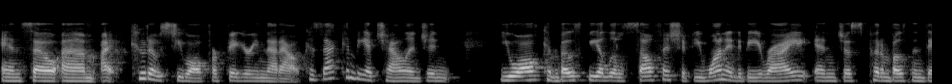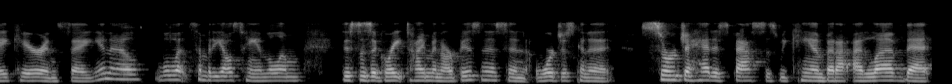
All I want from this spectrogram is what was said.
And so um, I kudos to you all for figuring that out because that can be a challenge. And you all can both be a little selfish if you wanted to be, right? And just put them both in daycare and say, you know, we'll let somebody else handle them. This is a great time in our business and we're just going to surge ahead as fast as we can. But I, I love that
